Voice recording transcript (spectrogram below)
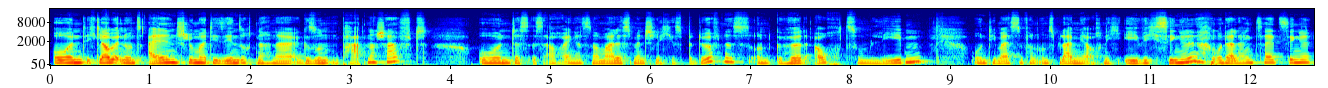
Und ich glaube, in uns allen schlummert die Sehnsucht nach einer gesunden Partnerschaft. Und das ist auch ein ganz normales menschliches Bedürfnis und gehört auch zum Leben. Und die meisten von uns bleiben ja auch nicht ewig Single oder Langzeitsingle,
